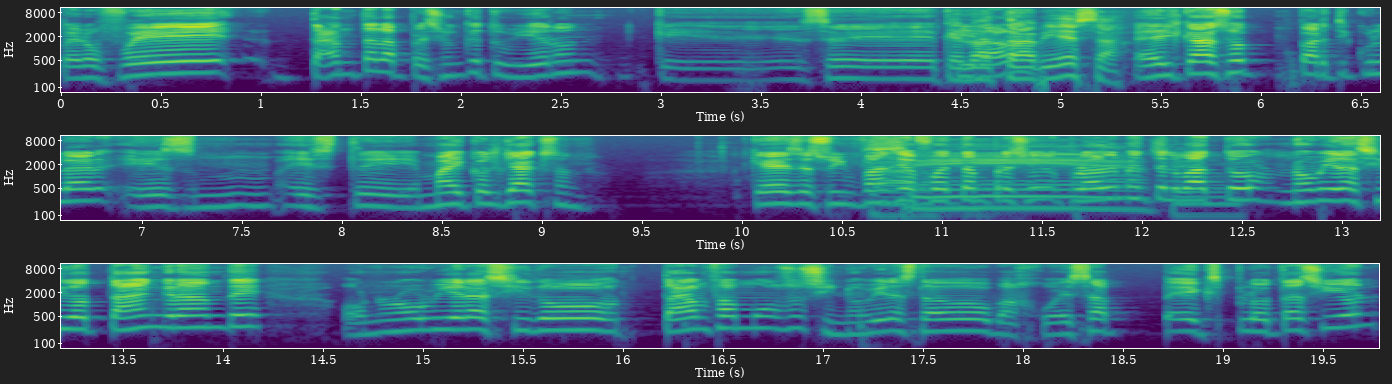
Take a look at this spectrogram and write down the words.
pero fue tanta la presión que tuvieron que se Que lo piraron. atraviesa. El caso particular es mm, este Michael Jackson, que desde su infancia fue tan presionado. Probablemente el vato no hubiera sido tan grande o no hubiera sido tan famoso si no hubiera estado bajo esa explotación,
